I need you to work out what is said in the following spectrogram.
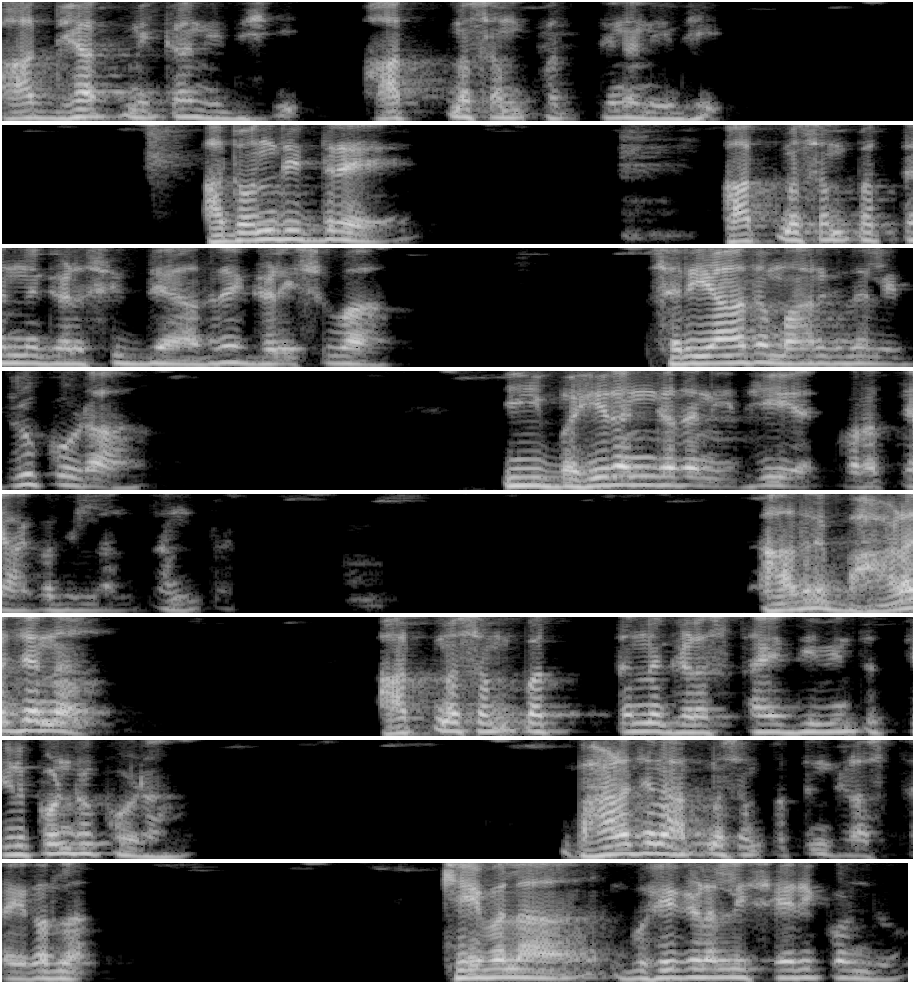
ಆಧ್ಯಾತ್ಮಿಕ ನಿಧಿ ಆತ್ಮ ಸಂಪತ್ತಿನ ನಿಧಿ. ಅದೊಂದಿದ್ರೆ ಆತ್ಮ ಸಂಪತ್ತನ್ನು ಗಳಿಸಿದ್ದೇ ಆದರೆ ಗಳಿಸುವ ಸರಿಯಾದ ಮಾರ್ಗದಲ್ಲಿದ್ರೂ ಕೂಡ ಈ ಬಹಿರಂಗದ ನಿಧಿಯ ಕೊರತೆ ಆಗೋದಿಲ್ಲ ಅಂತ ಅಂತಾರೆ. ಆದ್ರೆ ಬಹಳ ಜನ ಆತ್ಮ ಸಂಪತ್ತನ್ನ ಗಳಿಸ್ತಾ ಇದ್ದೀವಿ ಅಂತ ತಿಳ್ಕೊಂಡ್ರು ಕೂಡ ಬಹಳ ಜನ ಆತ್ಮ ಸಂಪತ್ತನ್ನ ಗಳಿಸ್ತಾ ಇರಲ್ಲ. ಕೇವಲ ಗುಹೆಗಳಲ್ಲಿ ಸೇರಿಕೊಂಡು,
